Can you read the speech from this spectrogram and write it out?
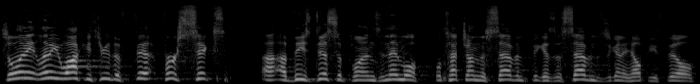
So let me, let me walk you through the first six uh, of these disciplines, and then we'll, we'll touch on the seventh because the seventh is going to help you fill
